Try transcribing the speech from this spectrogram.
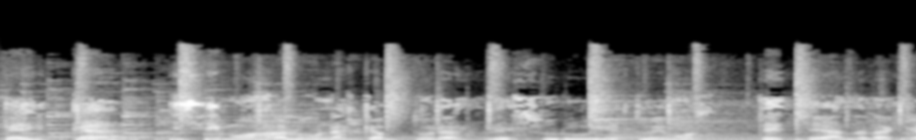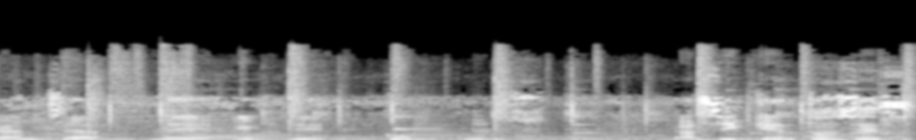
pesca, hicimos algunas capturas de surubí, estuvimos testeando la cancha de este concurso. Así que entonces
